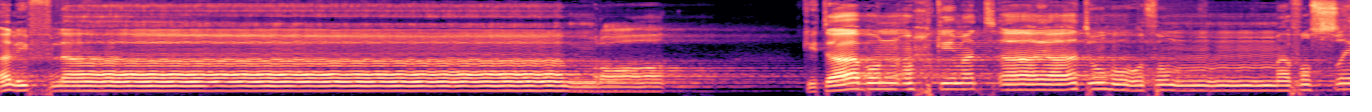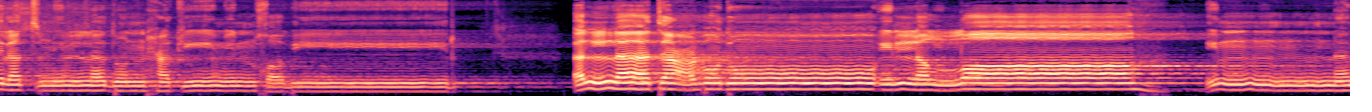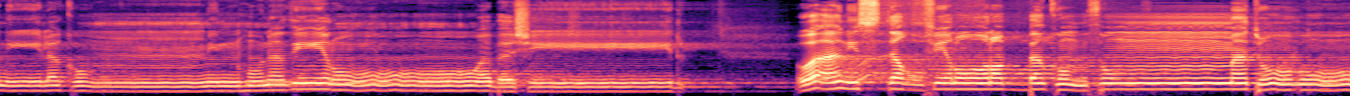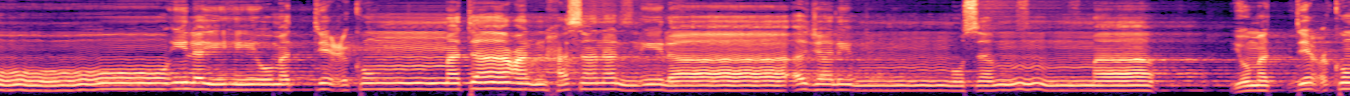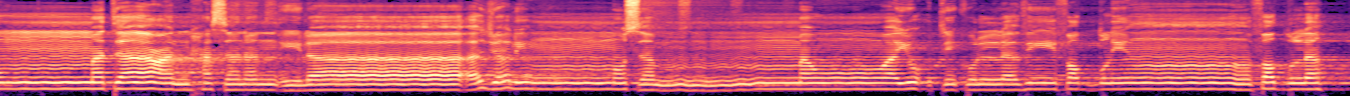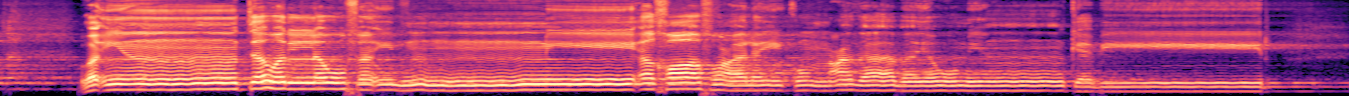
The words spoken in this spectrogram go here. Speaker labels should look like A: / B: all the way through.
A: ألف لام را. كتاب أحكمت آياته ثم فصلت من لدن حكيم خبير. ألا تعبدوا إلا الله نذير وبشير. وأن استغفروا ربكم ثم توبوا إليه يمتعكم متاعا حسنا إلى أجل مسمى. يمتعكم متاعا حسنا إلى أجل مسمى ويؤت كل ذي فضل فضله وإن تولوا فإني أخاف عليكم عذاب يوم كبير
